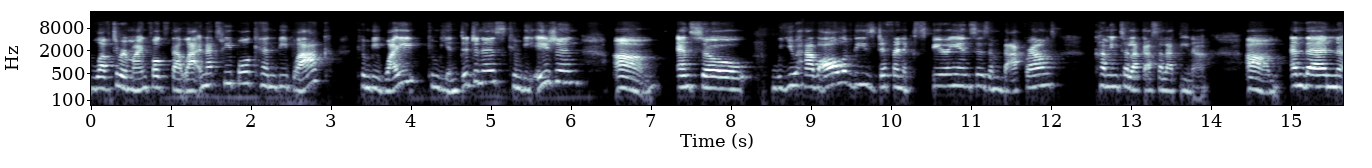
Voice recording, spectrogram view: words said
love to remind folks that Latinx people can be black, can be white, can be indigenous, can be Asian. Um, and so you have all of these different experiences and backgrounds coming to La Casa Latina. Um, and then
